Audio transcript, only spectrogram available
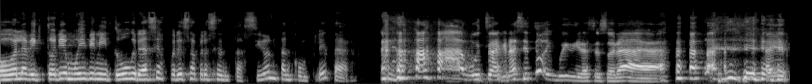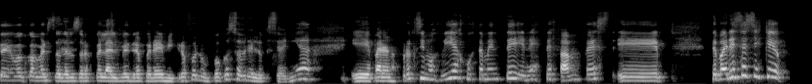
Hola Victoria, muy bien. ¿Y tú? Gracias por esa presentación tan completa. Muchas gracias, estoy muy bien asesorada. Ahí estuvimos conversando nosotros con la almendra fuera del micrófono un poco sobre lo que se venía eh, para los próximos días, justamente en este FanFest. Eh, ¿Te parece si es que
